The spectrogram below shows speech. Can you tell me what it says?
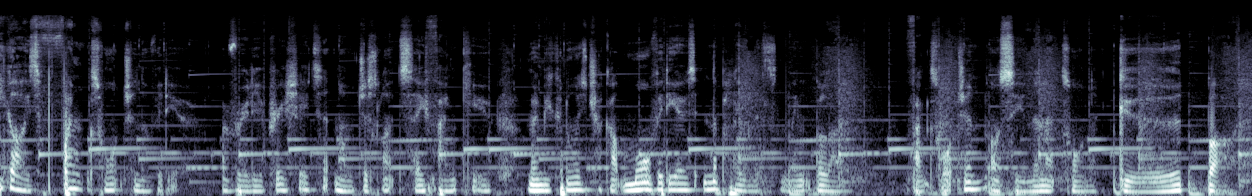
guys, thanks for watching the video. I really appreciate it and I would just like to say thank you. Remember you can always check out more videos in the playlist link below. Thanks for watching, I'll see you in the next one. Goodbye.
